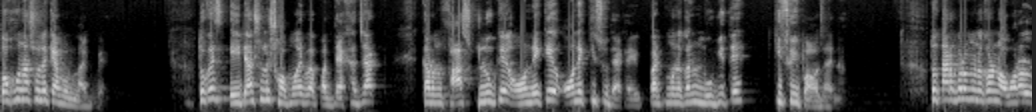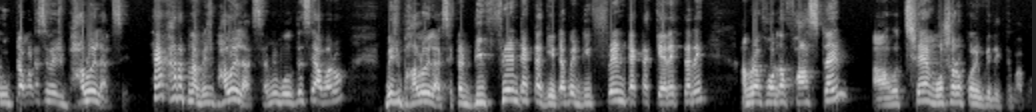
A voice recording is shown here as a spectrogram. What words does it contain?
তখন আসলে কেমন লাগবে? তো গাইস এইটা আসলে সময়ের ব্যাপার। দেখা যাক কারণ ফার্স্ট লুকে অনেকে অনেক কিছু দেখায় বাট মনে করেন মুভিতে কিছুই পাওয়া যায় না। তো তারপরে মনে করেন ওভারঅল লুকটা আমার কাছে বেশ ভালোই লাগছে। হ্যাঁ খারাপ না, বেশ ভালোই লাগছে। আমি বলতেছি আবারও, বেশ ভালোই লাগছে। একটা ডিফারেন্ট একটা গেট আপে ডিফারেন্ট একটা ক্যারেক্টারে আমরা ফর দা ফার্স্ট টাইম হচ্ছে মোশারফ করিমকে দেখতে পাবো।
